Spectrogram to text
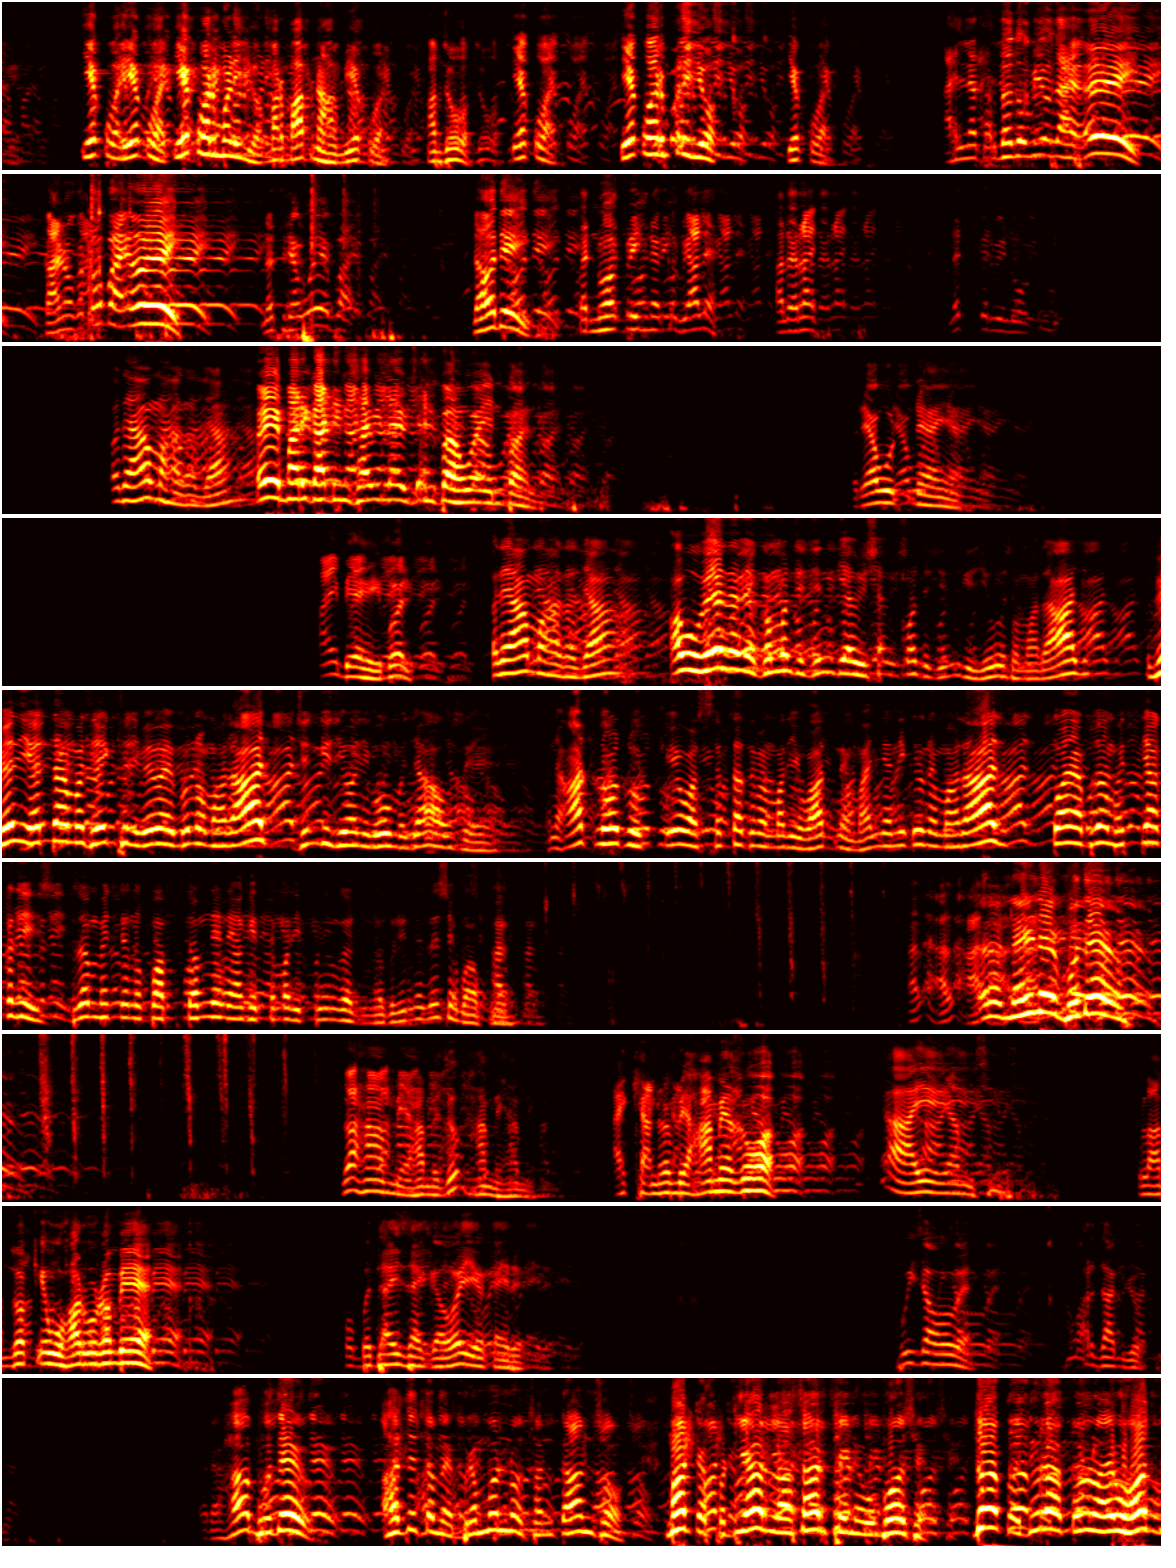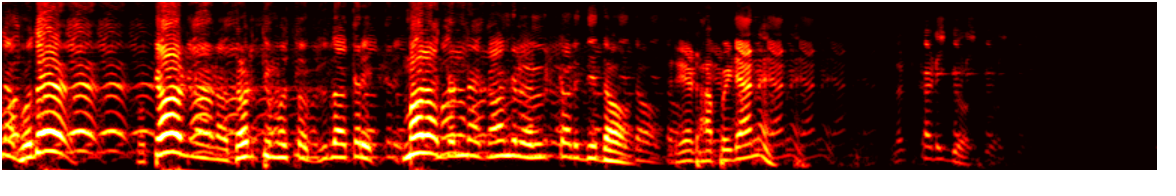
એકવાર એકવાર એકવાર મળી ગયો મારા બાપના આમ એકવાર. આમ જો એકવાર. એકવાર. મળી ગયો એકવાર. હાલના તો ગયો થાય. એ ગાણો કરતો ભાઈ. એ નથી એ ભાઈ. જાવ દે. નોકરી ન કરવી. હાલે. હાલે રાખ. નથી કરવી નોકરી. અરે હા મહારાજા. એ મારી ગાડીની સાવી લાવી છે. પાસે હોય એની પાસે. રેવું જ ને અહીંયા. અહીં બેહી બોલ. અરે આ મહારાજા આવું વેર અને ગમનથી જિંદગી આવી માટે જિંદગી જીવો છો મહારાજ. વેરી હતામાંથી એક ફેરી વેવાય બનો મહારાજ. જિંદગી જીવવાની બહુ મજા આવશે. અને આટલું આટલું કેવા છતાં તમે મારી વાતને માન્ય નીકળો ને મહારાજ તો અહીંયા બ્રહ્મ હત્યા કરીશ. બ્રહ્મ હત્યાનો પાપ તમને ને આખી તમારી પિંગળ નગરીને થશે બાપુ. અરે નહીં નહીં ભૂદેવ. જો હામે હામે જો હામે હામે. આખ્યાન રમે હામે જો આ એ આમ છે. ઓલા આમ જો કેવું સારું રમે. બધા જાગ્યા હોય કઈ રે. હુઈ જાઓ હવે. સવાર જાગજો. અરે હા ભૂદેવ. આજે તમે બ્રહ્મણ સંતાન છો. માટે પટિયાર લાસાર થઈને ઊભો છે. જો કોઈ દુરા કોણ આવ્યો હોત ને ભૂદેવ તો ક્યાર નાના ધરતી મસ્તક જુદા કરી. મારા ઘરને કાંગરે લટકાડી દીધા. રેઢા પડ્યા ને? લટકાડી ગયો.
